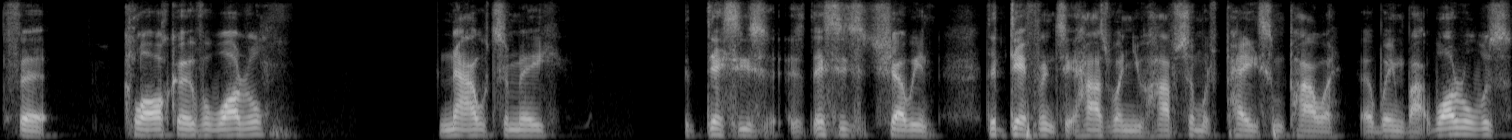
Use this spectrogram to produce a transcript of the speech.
for Clark over Worrall now to me this is this is showing the difference it has when you have so much pace and power at wing back. Worrall was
